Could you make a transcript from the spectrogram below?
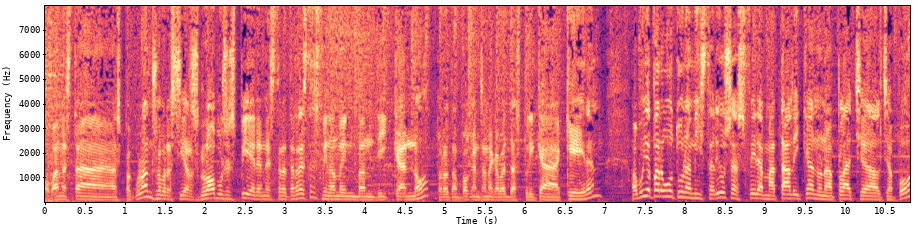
o van estar especulant sobre si els globus espia eren extraterrestres. Finalment van dir que no, però tampoc ens han acabat d'explicar què eren. Avui ha aparegut una misteriosa esfera metàl·lica en una platja al Japó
